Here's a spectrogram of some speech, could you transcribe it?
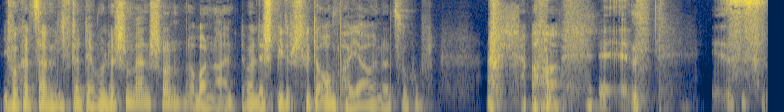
Ich wollte gerade sagen, lief der Demolition Man schon, aber nein, weil der spielt, spielt auch ein paar Jahre in der Zukunft. aber äh, es ist,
